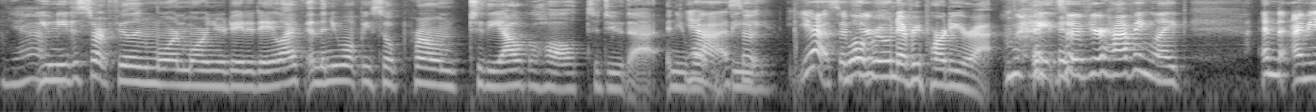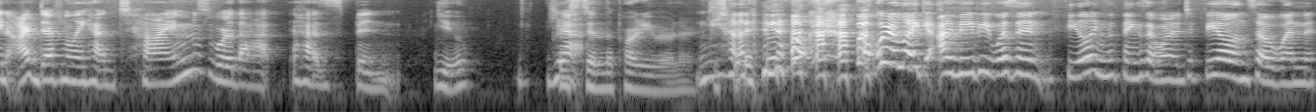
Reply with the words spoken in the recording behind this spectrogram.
Yeah. You need to start feeling more and more in your day to day life, and then you won't be so prone to the alcohol to do that, and you yeah won't be. so yeah so you won't ruin every party you're at. right so if you're having like and i mean i've definitely had times where that has been You, Yeah. Kristen, the party ruiner. Yeah, no, but where like I maybe wasn't feeling the things I wanted to feel, and so when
